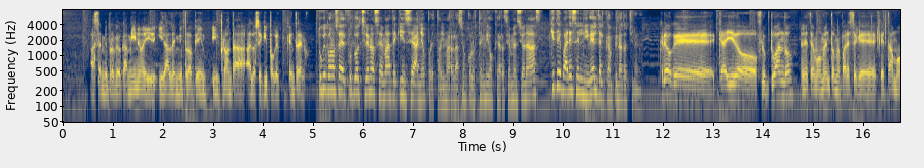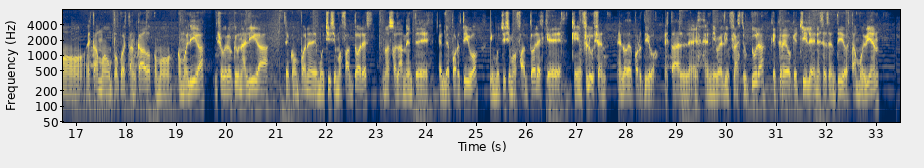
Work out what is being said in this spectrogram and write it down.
hacer mi propio camino y, darle mi propia impronta a los equipos que, que, entreno. Tú que conoces el fútbol chileno hace más de 15 años, por esta misma relación con los técnicos que recién mencionabas, ¿qué te parece el nivel del campeonato chileno? Creo que, que, ha ido fluctuando. En este momento me parece que, que, estamos, estamos un poco estancados como, como liga. Yo creo que una liga se compone de muchísimos factores, no solamente el deportivo, y muchísimos factores que, que influyen en lo deportivo. Está el, el nivel de infraestructura, que creo que Chile en ese sentido está muy bien.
